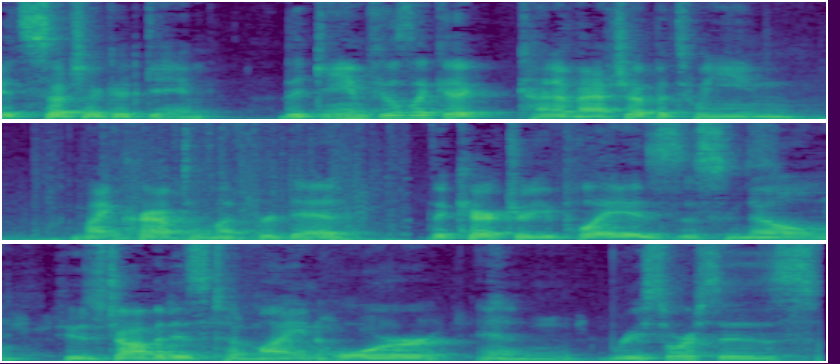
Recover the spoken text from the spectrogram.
It's such a good game. The game feels like a kind of matchup between Minecraft and Left 4 Dead. The character you play is this gnome whose job it is to mine ore and resources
